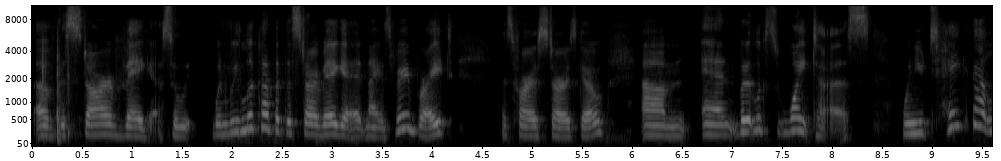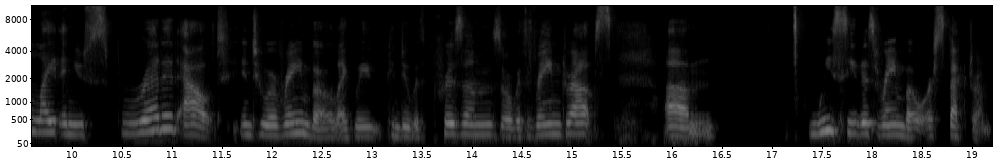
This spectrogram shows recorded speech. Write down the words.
of the star Vega. So when we look up at the star Vega at night, it's very bright as far as stars go, um, and but it looks white to us. When you take that light and you spread it out into a rainbow, like we can do with prisms or with raindrops, um, we see this rainbow or spectrum.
